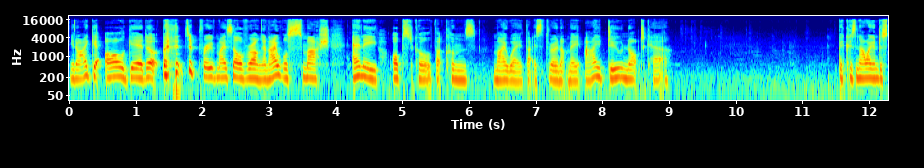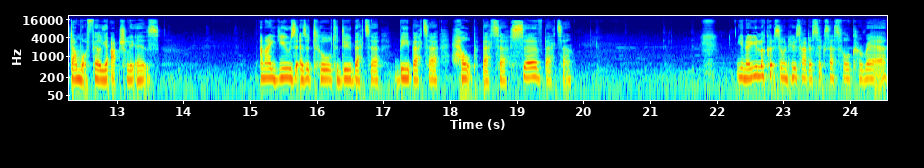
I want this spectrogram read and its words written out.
You know, I get all geared up to prove myself wrong and I will smash any obstacle that comes my way that is thrown at me. I do not care. Because now I understand what failure actually is. And I use it as a tool to do better, be better, help better, serve better. You know, you look at someone who's had a successful career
